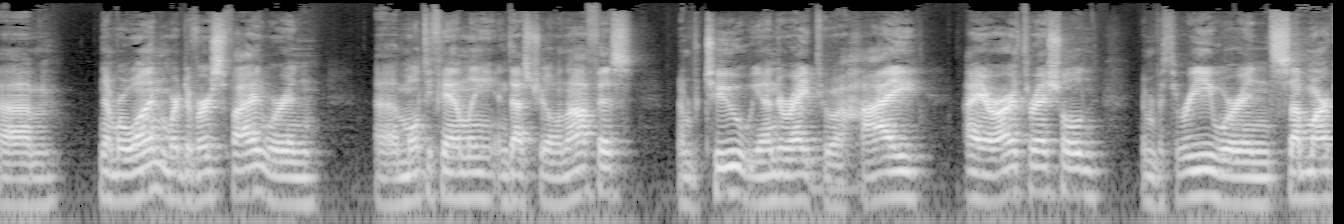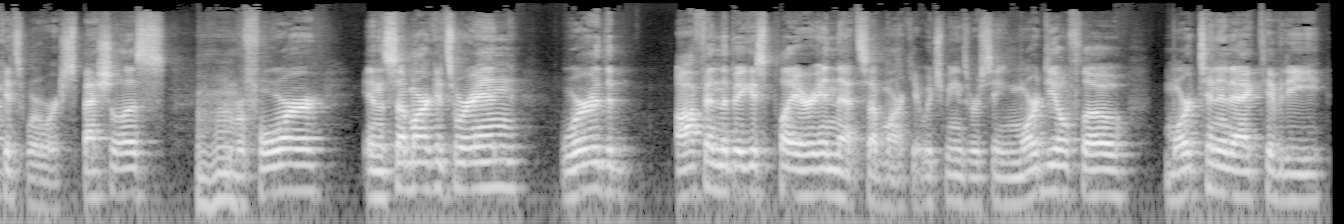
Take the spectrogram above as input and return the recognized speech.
um, number one, we're diversified. We're in uh, multifamily, industrial, and office. Number two, we underwrite to a high IRR threshold. Number three, we're in submarkets where we're specialists. Mm-hmm. Number four, in the submarkets we're in, we're the often the biggest player in that submarket, which means we're seeing more deal flow, more tenant activity.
